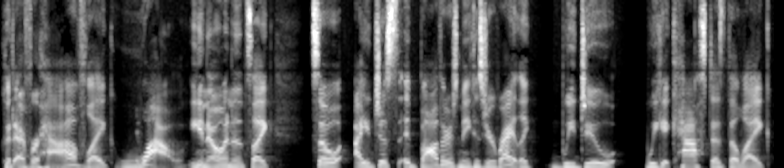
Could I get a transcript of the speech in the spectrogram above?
could ever have. Like, wow, you know, and it's like so I just, it bothers me because you're right. Like we do, we get cast as the like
